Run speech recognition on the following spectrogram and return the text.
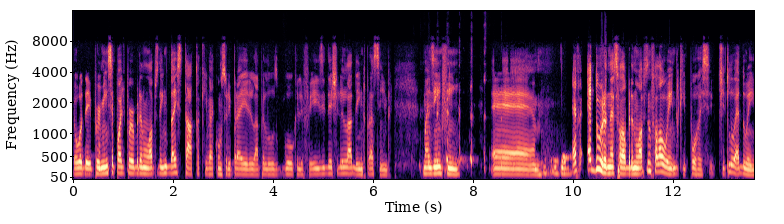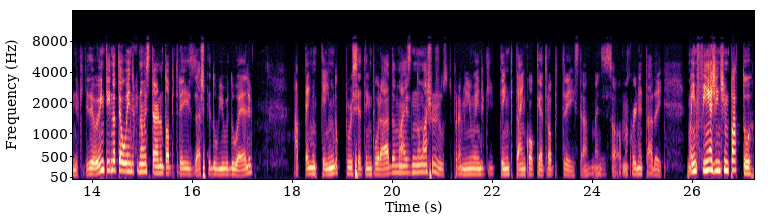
eu odeio. Por mim, você pode pôr o Breno Lopes dentro da estátua que vai construir para ele lá pelos gols que ele fez e deixa ele lá dentro para sempre. Mas enfim. É... é... É, duro, né? Se falar o Breno Lopes não falar o Hendrick. Porra, esse título é do Hendrick, entendeu? Eu entendo até o Hendrick não estar no top 3, acho que é do Will e do Hélio. Até entendo por ser temporada, mas não acho justo. Para mim, o Hendrick tem que estar tá em qualquer top 3, tá? Mas só uma cornetada aí. Enfim, a gente empatou,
